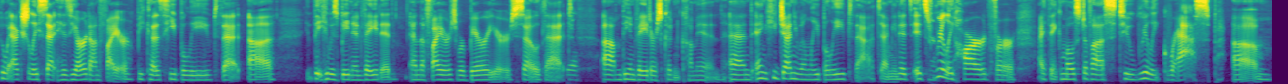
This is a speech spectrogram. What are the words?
who actually set his yard on fire because he believed that uh, that he was being invaded and the fires were barriers so that yeah. Um, the invaders couldn't come in and and he genuinely believed that i mean it's it's yeah. really hard for i think most of us to really grasp um,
